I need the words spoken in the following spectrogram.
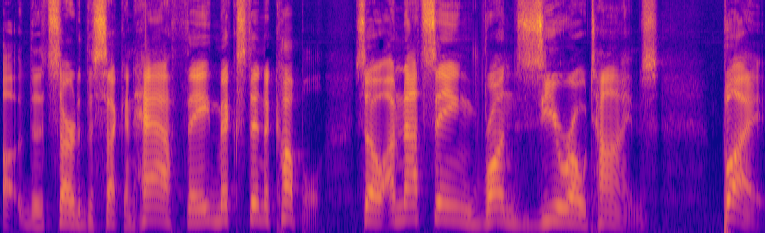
uh, that started the second half, they mixed in a couple. So I'm not saying run zero times, but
